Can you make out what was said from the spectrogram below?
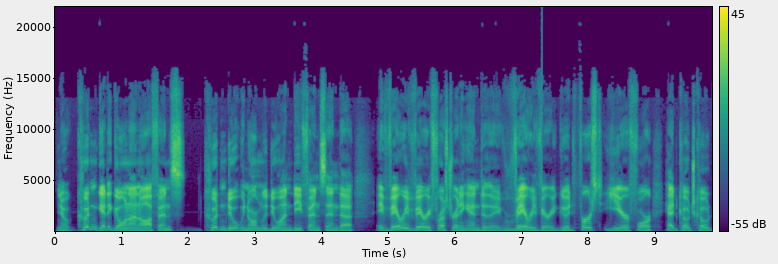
you know couldn't get it going on offense. Couldn't do what we normally do on defense, and uh, a very, very frustrating end to a very, very good first year for head coach Coach,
